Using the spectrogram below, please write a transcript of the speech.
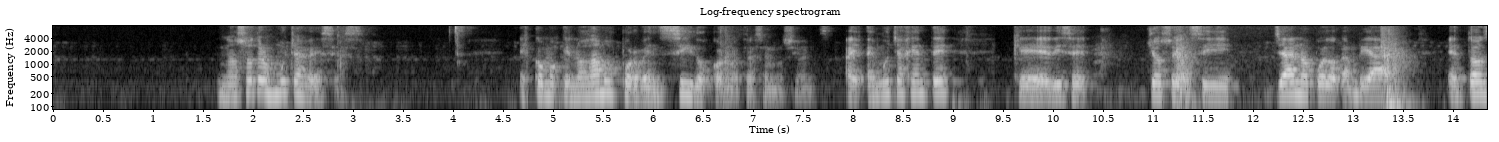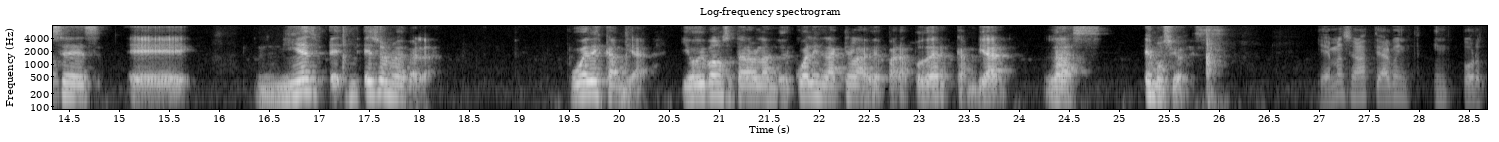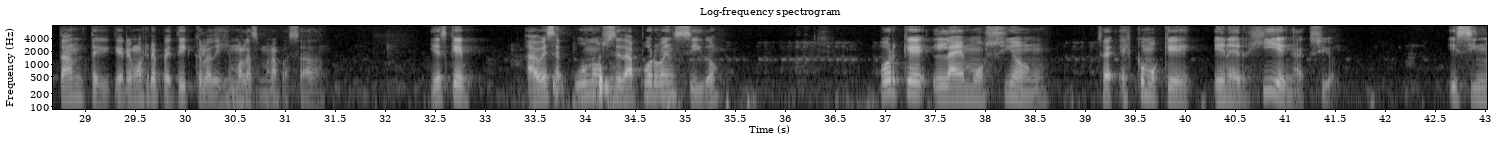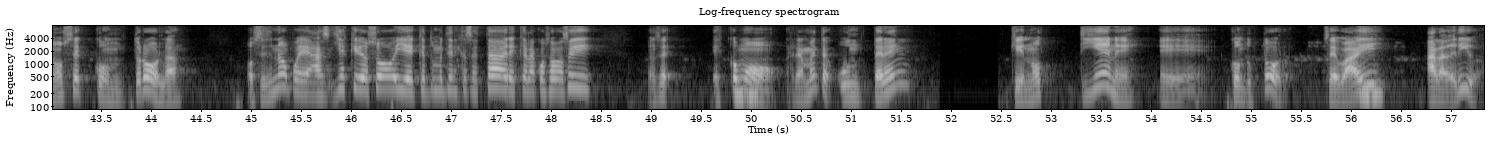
nosotros muchas veces es como que nos damos por vencidos con nuestras emociones. Hay, mucha gente que dice, yo soy así, ya no puedo cambiar. Entonces, eh, ni es, eh, eso no es verdad. Puedes cambiar. Y hoy vamos a estar hablando de cuál es la clave para poder cambiar las emociones. Y ahí mencionaste algo importante que queremos repetir, que lo dijimos la semana pasada. Y es que a veces uno se da por vencido porque la emoción es como que energía en acción. Y si no se controla, o si dice, no, pues así es que yo soy, es que tú me tienes que aceptar, es que la cosa va así. Entonces, es como realmente un tren que no tiene eh, conductor. Se va ahí a la deriva.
